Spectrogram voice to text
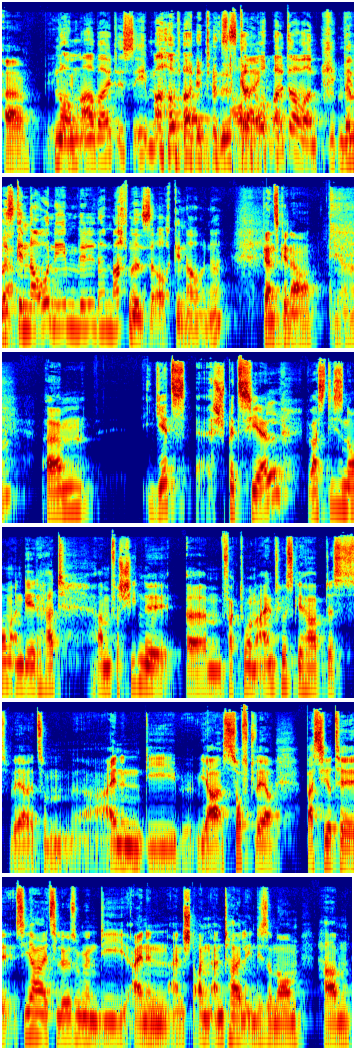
Äh, Normenarbeit ist eben Arbeit und das kann auch mal dauern. Und wenn genau. man es genau nehmen will, dann macht man es auch genau, ne? Ganz genau. Ja. Ähm, Jetzt äh, speziell, was diese Norm angeht, hat, haben verschiedene ähm, Faktoren Einfluss gehabt. Das wäre zum einen die ja, softwarebasierte Sicherheitslösungen, die einen, einen starken Anteil in dieser Norm haben.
